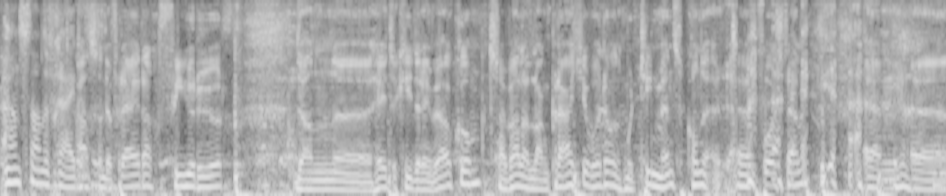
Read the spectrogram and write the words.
Aanstaande vrijdag. Aanstaande vrijdag, 4 uur. Dan heet ik iedereen welkom. Het zou wel een lang praatje worden, want ik moet tien mensen konden, uh, voorstellen. ja. En, uh,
